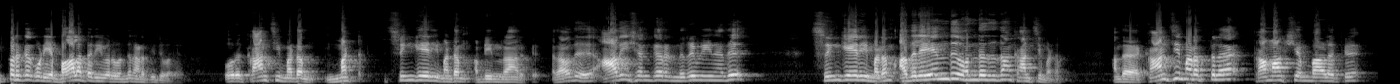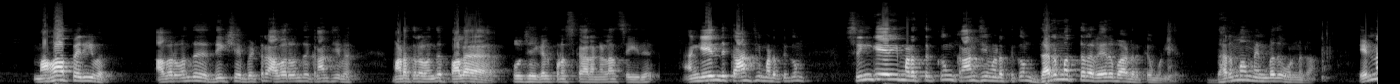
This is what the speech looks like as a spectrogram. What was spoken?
இப்போ இருக்கக்கூடிய பாலபெரியவர் வந்து நடத்திட்டு வர்றார். ஒரு காஞ்சி மடம் மட் ஸ்ருங்கேரி மடம் அப்படின்லாம் இருக்குது அதாவது ஆதிசங்கர் நிறுவினது ஸ்ருங்கேரி மடம் அதுலேருந்து வந்தது தான் காஞ்சி மடம். அந்த காஞ்சி மடத்தில் காமாட்சி அம்பாளுக்கு மகா பெரியவர் அவர் வந்து தீட்சை பெற்று அவர் வந்து காஞ்சி மடத்தில் வந்து பல பூஜைகள் புனஸ்காரங்கள்லாம் செய்து அங்கேருந்து காஞ்சி மடத்துக்கும் சிங்கேரி மடத்துக்கும் காஞ்சி மடத்துக்கும் தர்மத்தில் வேறுபாடு இருக்க முடியாது. தர்மம் என்பது ஒன்று தான் என்ன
